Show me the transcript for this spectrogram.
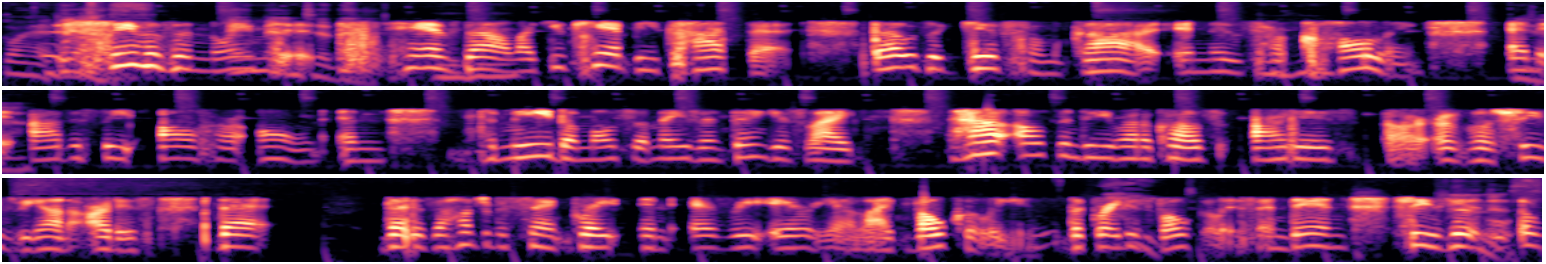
Go ahead. Yes. She was anointed. Hands down. Mm-hmm. Like you can't be taught that. That was a gift from God and it was her mm-hmm. calling. And yeah. it obviously all her own. And to me the most amazing thing is like how often do you run across artists or, or well she's beyond an artist that that is 100% great in every area, like vocally, the greatest vocalist. And then she's a, a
